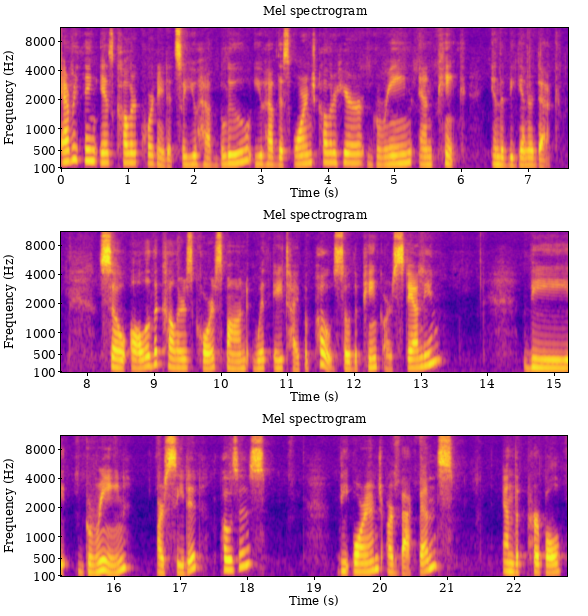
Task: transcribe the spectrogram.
Everything is color coordinated. So you have blue, you have this orange color here, green, and pink in the beginner deck. So all of the colors correspond with a type of pose. So the pink are standing, the green are seated poses, the orange are back bends, and the purple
